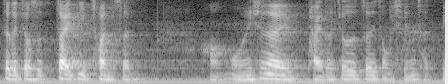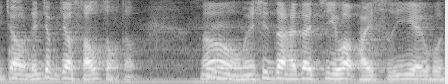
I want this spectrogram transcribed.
这个就是在地串生。好，我们现在排的就是这一种行程，比较人家比较少走的。然后我们现在还在计划排十一月份，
